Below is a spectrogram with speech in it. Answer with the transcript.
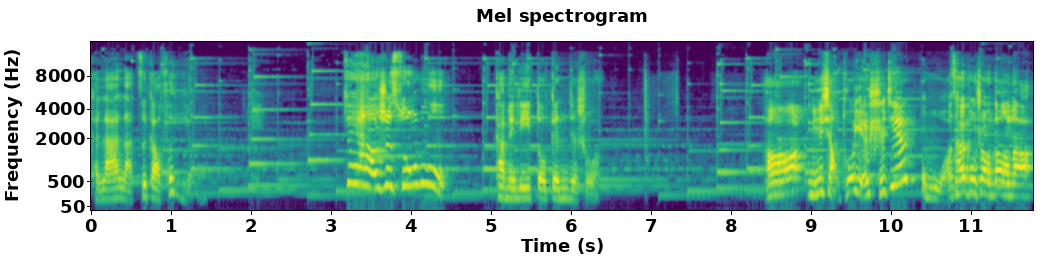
克拉拉自告奋勇。最好是松露。卡梅利多跟着说。啊，你想拖延时间？我才不上当呢！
